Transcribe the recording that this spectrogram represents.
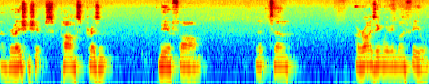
of relationships, past, present, near, far, that uh, arising within my field.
